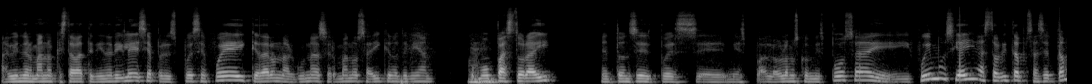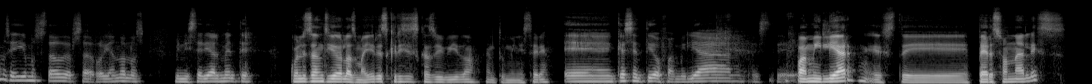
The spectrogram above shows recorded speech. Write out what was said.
había un hermano que estaba teniendo la iglesia, pero después se fue y quedaron algunos hermanos ahí que no tenían como un pastor ahí. Entonces, pues eh, lo hablamos con mi esposa y, fuimos y ahí hasta ahorita pues aceptamos y ahí hemos estado desarrollándonos ministerialmente. ¿Cuáles han sido las mayores crisis que has vivido en tu ministerio? ¿En qué sentido? ¿Familiar? Este... Familiar, este, personales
